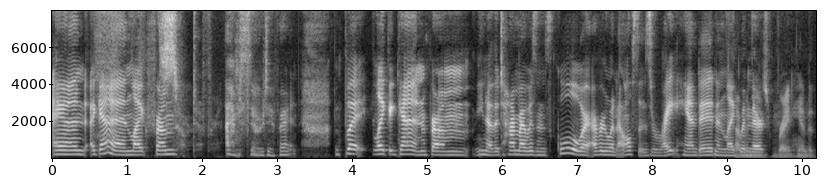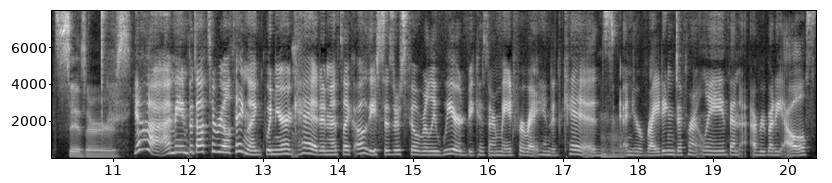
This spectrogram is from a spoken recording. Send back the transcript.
And again, like from. So I'm so different. But like again, from you know the time I was in school where everyone else is right-handed and like Having when they're right-handed scissors. Yeah, I mean, but that's a real thing. Like when you're a kid and it's like, oh, these scissors feel really weird because they're made for right-handed kids, mm-hmm. and you're writing differently than everybody else.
